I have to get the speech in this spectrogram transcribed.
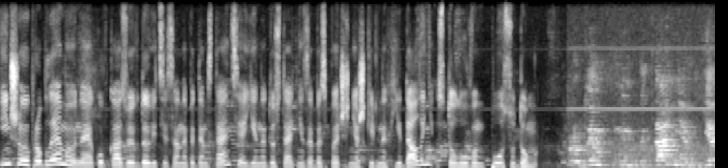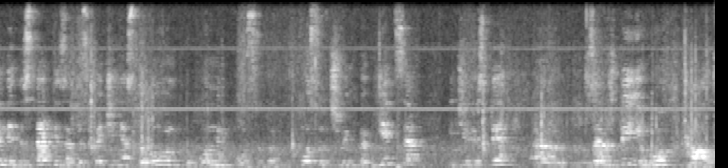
Іншою проблемою, на яку вказує в довідці санепідемстанція, є недостатнє забезпечення шкільних їдалень столовим посудом. Проблемним питанням є недостатнє забезпечення столовим кухонним посудом. Посуд швидко б'ється і через те е, завжди його мало.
